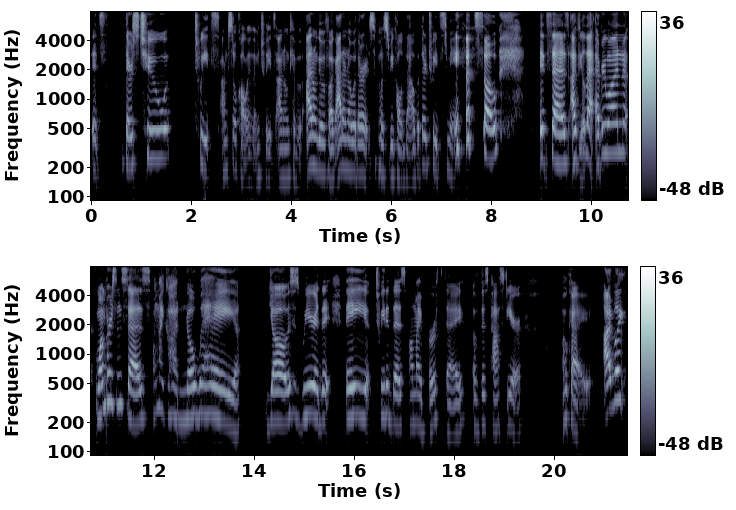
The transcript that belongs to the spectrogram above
it's there's two tweets. I'm still calling them tweets. I don't give a, I don't give a fuck. I don't know what they're supposed to be called now, but they're tweets to me. so it says, I feel that everyone, one person says, Oh my God, no way yo, this is weird. They they tweeted this on my birthday of this past year. Okay. I'm like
